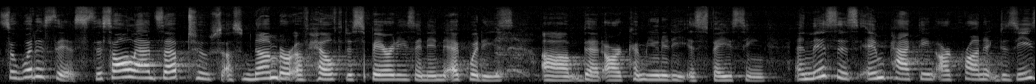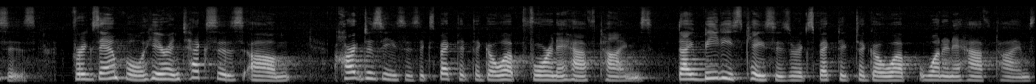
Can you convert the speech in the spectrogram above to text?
So, what is this? This all adds up to a number of health disparities and inequities um, that our community is facing. And this is impacting our chronic diseases. For example, here in Texas, um, heart disease is expected to go up four and a half times. Diabetes cases are expected to go up one and a half times.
